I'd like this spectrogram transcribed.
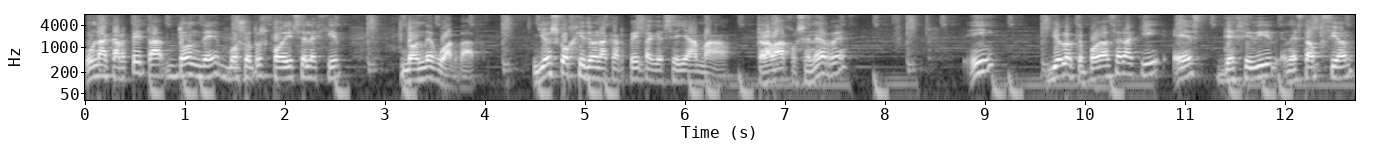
una carpeta donde vosotros podéis elegir dónde guardar. Yo he escogido una carpeta que se llama trabajos en R y yo lo que puedo hacer aquí es decidir en esta opción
